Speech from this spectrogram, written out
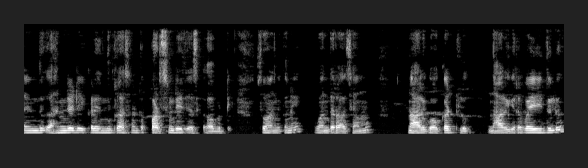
ఎందుకు? హండ్రెడ్ ఇక్కడ ఎందుకు రాసామంటే పర్సంటేజెస్ కాబట్టి. సో అందుకని వంద రాసాము నాలుగు ఒకట్లు. నాలుగు ఇరవై ఐదులు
